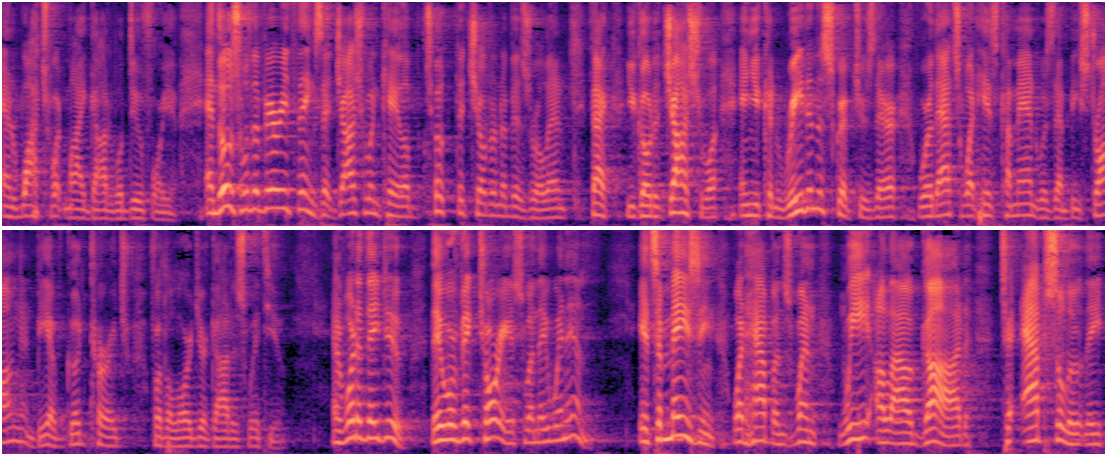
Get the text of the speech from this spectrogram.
and watch what my God will do for you. And those were the very things that Joshua and Caleb took the children of Israel in. In fact, you go to Joshua and you can read in the scriptures there where that's what his command was then be strong and be of good courage, for the Lord your God is with you. And what did they do? They were victorious when they went in. It's amazing what happens when we allow God to absolutely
